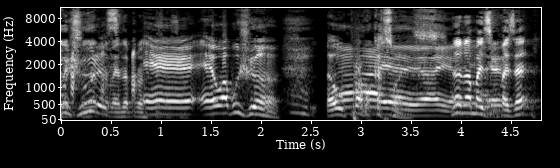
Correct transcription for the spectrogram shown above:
reflexões Juras através da provocação. é, é o Abujan. É o Provocações. Ai, ai, ai, Não, não, mas, ai. mas é,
